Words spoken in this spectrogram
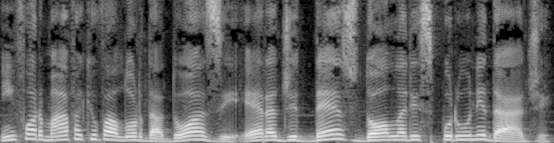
informava que o valor da dose era de 10 dólares por unidade.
